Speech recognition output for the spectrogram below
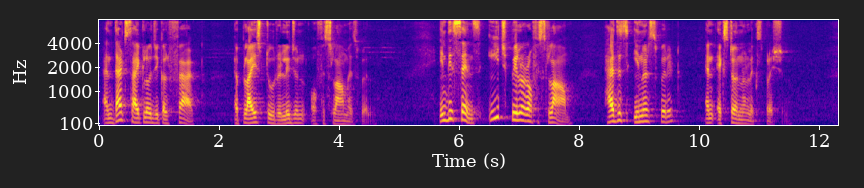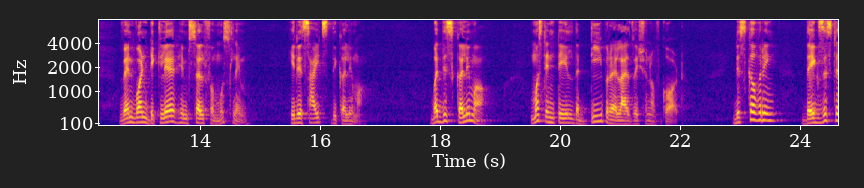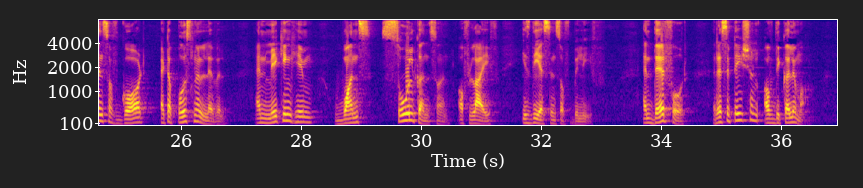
And that psychological fact applies to religion of Islam as well. In this sense, each pillar of Islam has its inner spirit and external expression. When one declares himself a Muslim, he recites the kalima. But this kalima must entail the deep realization of God. Discovering the existence of God at a personal level and making Him one's sole concern of life is the essence of belief. And therefore, recitation of the kalima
